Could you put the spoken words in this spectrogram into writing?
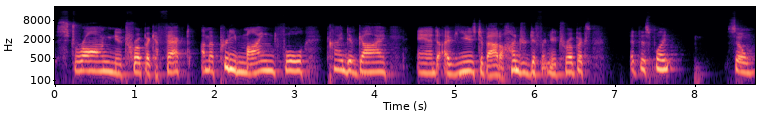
strong nootropic effect. I'm a pretty mindful kind of guy, and I've used about 100 different nootropics at this point. So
